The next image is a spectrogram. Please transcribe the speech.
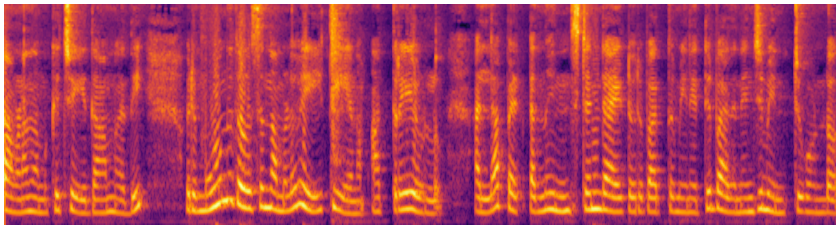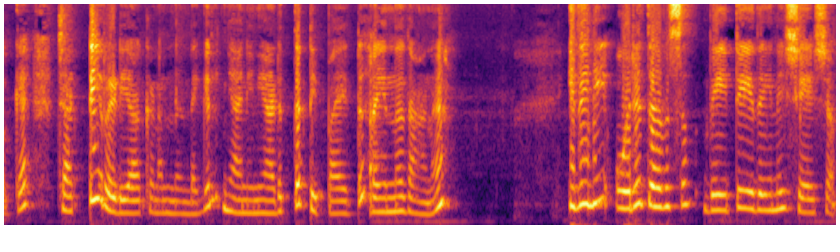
തവണ നമുക്ക് ചെയ്താൽ മതി. ഒരു മൂന്ന് ദിവസം നമ്മൾ വെയിറ്റ് ചെയ്യണം. അത്രയേ ഉള്ളൂ. അല്ല പെട്ടെന്ന് ഇൻസ്റ്റന്റ് ആയിട്ട് ഒരു പത്ത് മിനിറ്റ് പതിനഞ്ച് മിനിറ്റ് കൊണ്ടൊക്കെ ചട്ടി റെഡിയാക്കണം എന്നുണ്ടെങ്കിൽ ഞാൻ ഇനി അടുത്ത ടിപ്പായിട്ട് പറയുന്നതാണ്. ഇതിനി ഒരു ദിവസം വെയിറ്റ് ചെയ്തതിന് ശേഷം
